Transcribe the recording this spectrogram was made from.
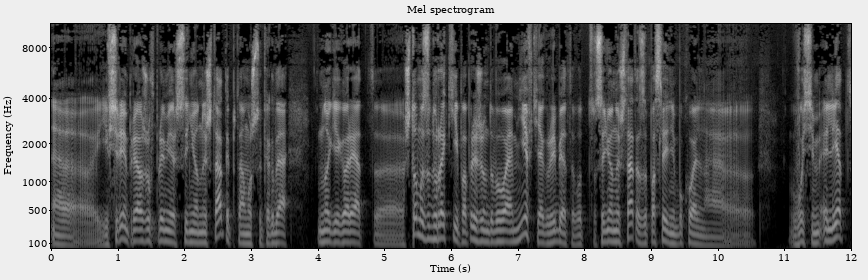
Э, и все время привожу в пример Соединенные Штаты, потому что когда многие говорят, э, что мы за дураки, по-прежнему добываем нефть, я говорю, ребята, вот Соединенные Штаты за последние буквально 8 э, лет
